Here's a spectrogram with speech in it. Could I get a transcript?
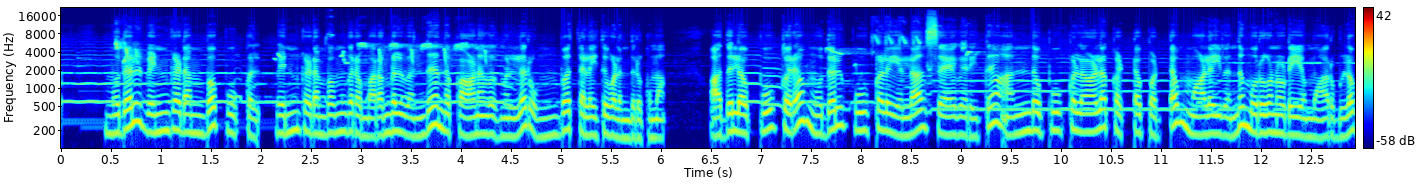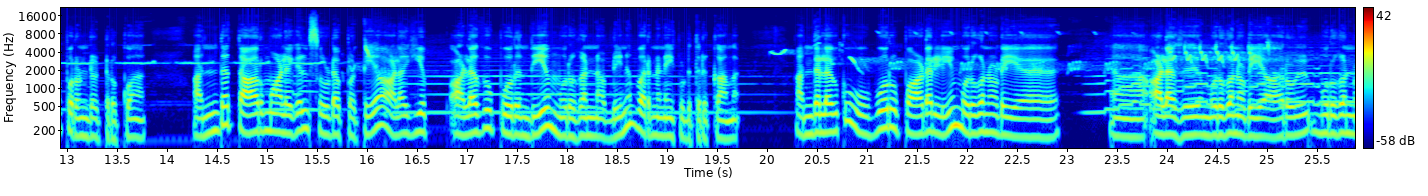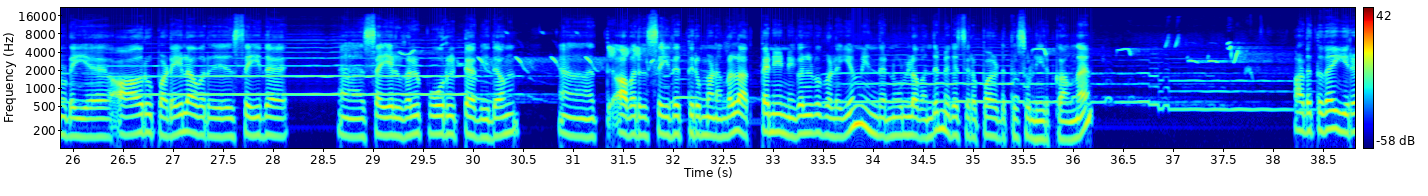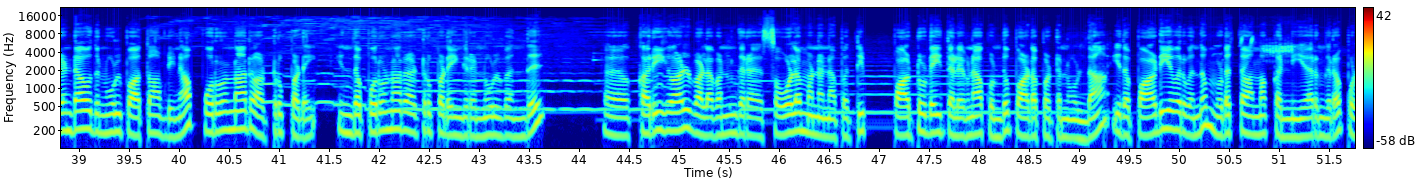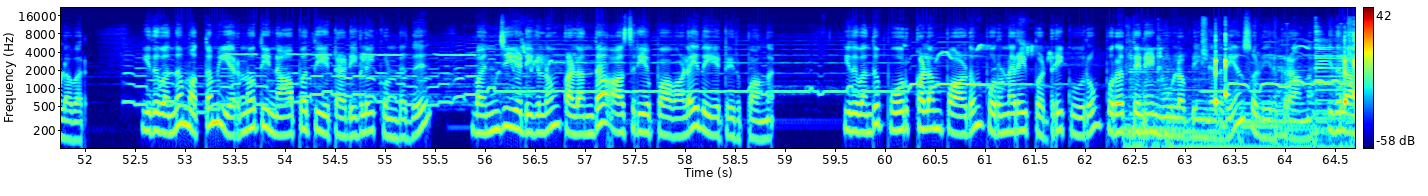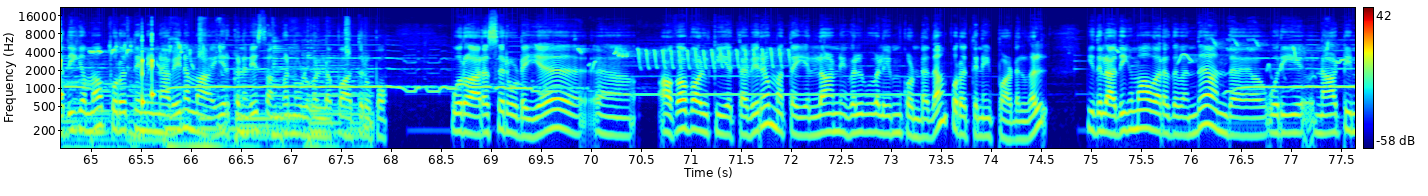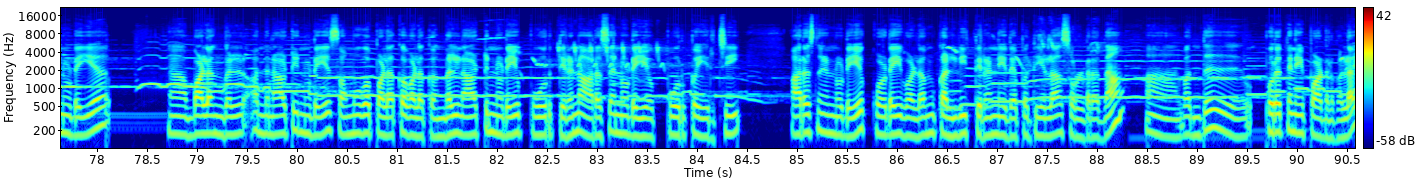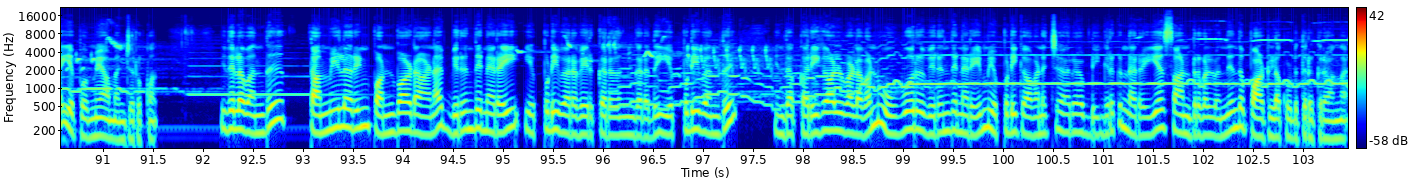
முதல் வெண்கடம்ப பூக்கள் வெண்கடம்பங்கிற மரங்கள் வந்து அந்த கானகங்களில் ரொம்ப தலைத்து வளர்ந்துருக்குமா. அதில் பூக்கிற முதல் பூக்களை எல்லாம் சேகரித்து அந்த பூக்களால் கட்டப்பட்ட மாலை வந்து முருகனுடைய மார்பில் புரண்டுட்ருக்கும் அந்த தார் மாலைகள் சூடப்பட்டிய அழகிய அழகு பொருந்திய முருகன் அப்படின்னு வர்ணனை கொடுத்துருக்காங்க. அந்தளவுக்கு ஒவ்வொரு பாடல்லையும் முருகனுடைய அழகு முருகனுடைய அருள் முருகனுடைய ஆறு படையில் அவர் செய்த செயல்கள் போரிட்ட விதம் அவர் செய்த திருமணங்கள் அத்தனை நிகழ்வுகளையும் இந்த நூலில் வந்து மிக சிறப்பாக எடுத்து சொல்லியிருக்காங்க. அடுத்ததாக இரண்டாவது நூல் பார்த்தோம் அப்படின்னா பொருணர் ஆற்றுப்படை. இந்த பொருணர் ஆற்றுப்படைங்கிற நூல் வந்து கரிகால் வளவன்கிற சோழ மன்னனை பற்றி பாட்டுடை தலைவனாக கொண்டு பாடப்பட்ட நூல் தான் இதை பாடியவர் வந்து முடத்தாம கன்னியாருங்கிற புலவர். இது வந்து மொத்தம் இரநூத்தி நாற்பத்தி எட்டு அடிகளை கொண்டது. வஞ்சி அடிகளும் கலந்த ஆசிரியப்பாவால் இதை ஏற்றிருப்பாங்க இது வந்து போர்க்களம் பாடும் பொருணரை பற்றி கூறும் புறத்திணை நூல் அப்படிங்கிறதையும் சொல்லியிருக்கிறாங்க. இதில் அதிகமாக புறத்திணைனாவே நம்ம ஏற்கனவே சங்க நூல்களில் பார்த்துருப்போம். ஒரு அரசருடைய அக வாழ்க்கையை தவிர மற்ற எல்லா நிகழ்வுகளையும் கொண்டதான் புறத்திணை பாடல்கள். இதில் அதிகமாக வர்றது வந்து அந்த ஒரு நாட்டினுடைய வளங்கள் அந்த நாட்டினுடைய சமூக பழக்க வழக்கங்கள் நாட்டினுடைய போர்த்திறன் அரசனுடைய போர் பயிற்சி அரசனுடைய கொடை வளம் கல்வித்திறன் இதை பற்றியெல்லாம் சொல்கிறது தான் வந்து புறத்திணை பாடல்களாக எப்போவுமே அமைஞ்சிருக்கும். இதில் வந்து தமிழரின் பண்பாடான விருந்தினரை எப்படி வரவேற்கிறதுங்கிறது எப்படி வந்து இந்த கரிகால் வளவன் ஒவ்வொரு விருந்தினரையும் எப்படி கவனிச்சாரு அப்படிங்கிறதுக்கு நிறைய சான்றுகள் வந்து இந்த பாட்டில் கொடுத்துருக்குறாங்க.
